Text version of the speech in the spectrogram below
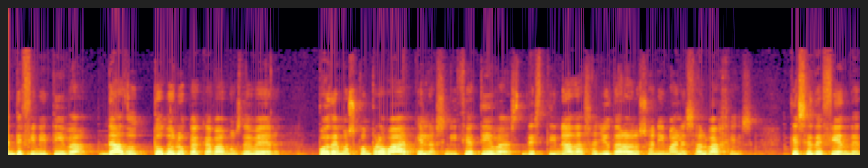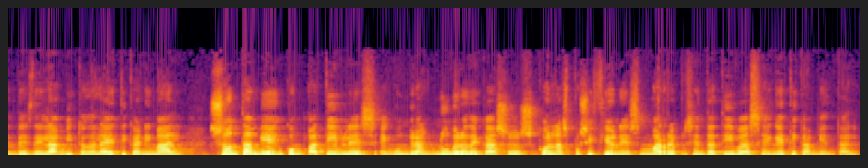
En definitiva, dado todo lo que acabamos de ver, podemos comprobar que las iniciativas destinadas a ayudar a los animales salvajes que se defienden desde el ámbito de la ética animal son también compatibles en un gran número de casos con las posiciones más representativas en ética ambiental.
